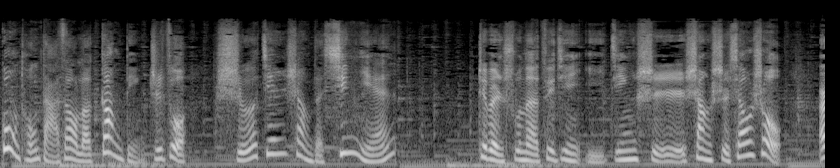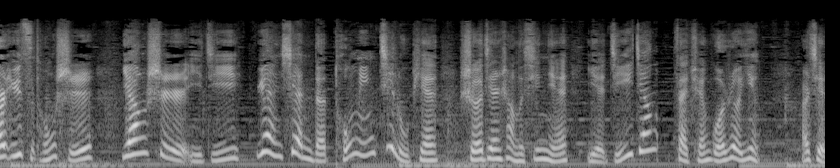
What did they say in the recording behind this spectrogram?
共同打造了杠顶之作。《舌尖上的新年》这本书呢，最近已经是上市销售。而与此同时，央视以及院线的同名纪录片《舌尖上的新年》也即将在全国热映。而且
